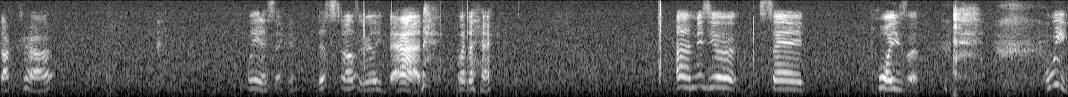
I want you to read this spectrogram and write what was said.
D'accord. Wait a second. This smells really bad. What the heck? Uh, monsieur, c'est poison. oui.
